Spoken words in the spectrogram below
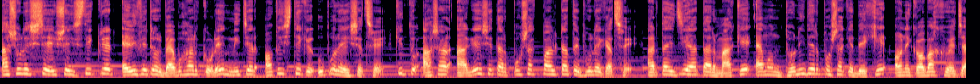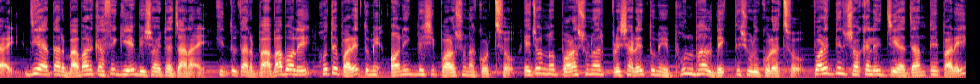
আসলে সে সেই সিক্রেট এলিভেটর ব্যবহার করে নিচের অফিস থেকে উপরে এসেছে। কিন্তু আসার আগে সে তার পোশাক পাল্টাতে ভুলে গেছে। আর তাই জিয়া তার মাকে এমন ধনীদের পোশাকে দেখে অনেক অবাক হয়ে যায়। জিয়া তার বাবার কাছে গিয়ে বিষয়টা জানায়। কিন্তু তার বাবা বলে, হতে পারে তুমি অনেক বেশি পড়াশোনা করছ। এজন্য পড়াশোনার প্রেসারে তুমি ভুলভাল দেখতে শুরু করেছ। পরের দিন সকালে জিয়া জানতে পারে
